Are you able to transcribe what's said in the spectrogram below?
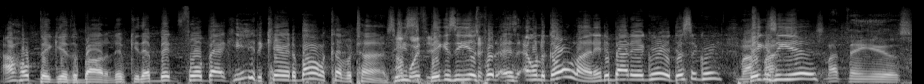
I hope they give the ball to Luepke. That big fullback, he need to carry the ball a couple times. I'm He's with you. big as he is, put as on the goal line. Anybody agree or disagree? My- big as he is. My thing is,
